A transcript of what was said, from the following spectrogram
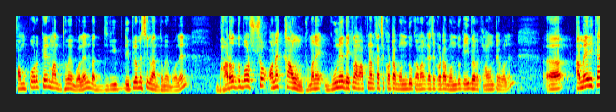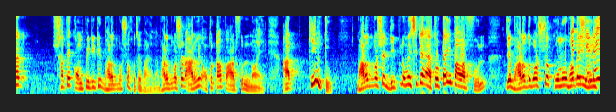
সম্পর্কের মাধ্যমে বলেন বা ডিপ্লোমেসির মাধ্যমে বলেন ভারতবর্ষ অনেক কাউন্ট মানে গুণে দেখলাম আপনার কাছে কটা বন্দুক আমার কাছে কটা বন্দুক এইভাবে কাউন্টে বলেন। আমেরিকার সাথে কম্পিটিটিভ ভারতবর্ষ হতে পারে না। ভারতবর্ষের আর্মি অতটাও পাওয়ারফুল নয়। আর কিন্তু ভারতবর্ষের ডিপ্লোমেসিটা এতটাই পাওয়ারফুল যে ভারতবর্ষ কিন্তু কোনোভাবেই সেটাই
